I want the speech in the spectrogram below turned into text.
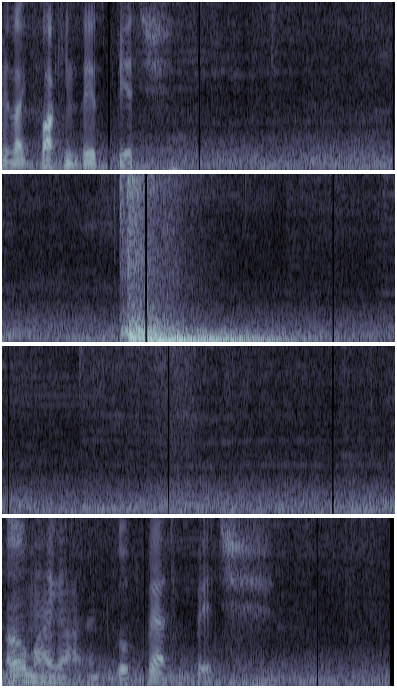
Like fucking this bitch. Oh my god, I need to go to the bathroom, bitch.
